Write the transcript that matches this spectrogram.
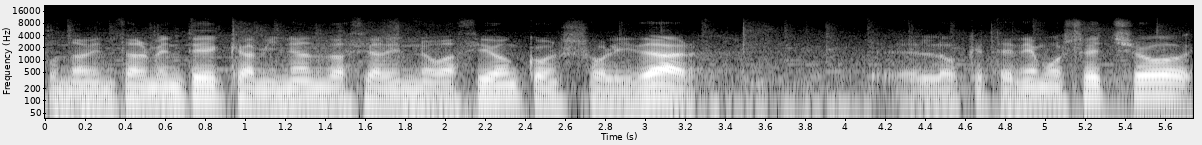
Fundamentalmente caminando hacia la innovación, consolidar lo que tenemos hecho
